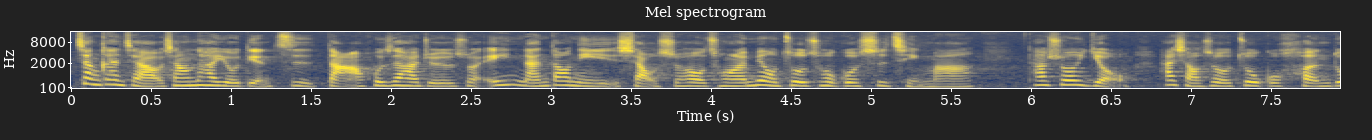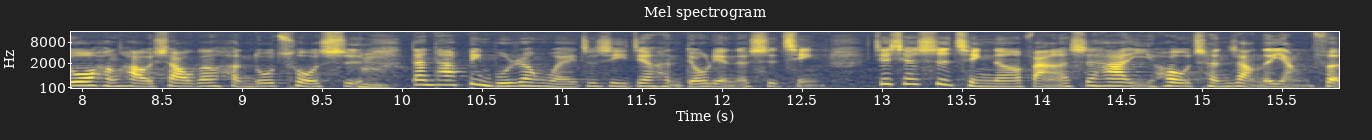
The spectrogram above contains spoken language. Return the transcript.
这样看起来好像他有点自大，或是他觉得说，哎，难道你小时候从来没有做错过事情吗？他说有，他小时候做过很多很好笑跟很多错事，但他并不认为这是一件很丢脸的事情。这些事情呢，反而是他以后成长的养分。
